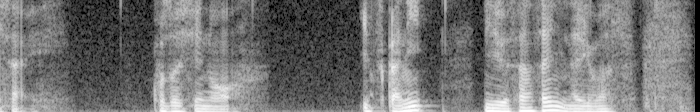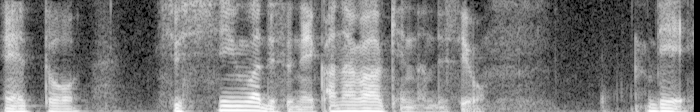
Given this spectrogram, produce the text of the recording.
歳。今年の5日に23歳になります。えっ、と、出身はですね、神奈川県なんですよ。で、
